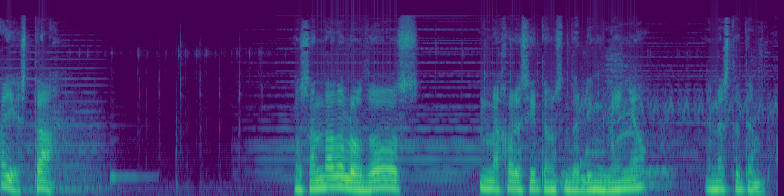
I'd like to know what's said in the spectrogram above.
Ahí está. Nos han dado los dos mejores ítems del Link Niño en este templo.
